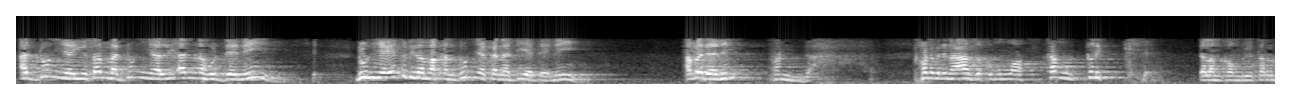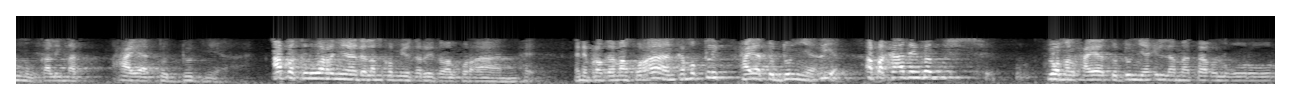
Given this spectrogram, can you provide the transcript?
Ad-dunya yusamma dunya li'annahu dani. Dunia itu dinamakan dunia karena dia dani. Apa dani? Rendah. Kamu klik dalam komputermu kalimat hayatud dunya. Apa keluarnya dalam komputer itu Al-Quran? Ini program Al-Quran, kamu klik hayatud dunya. Lihat, apakah ada yang bagus? Dua mal hayatud dunya illa mata'ul ghurur.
